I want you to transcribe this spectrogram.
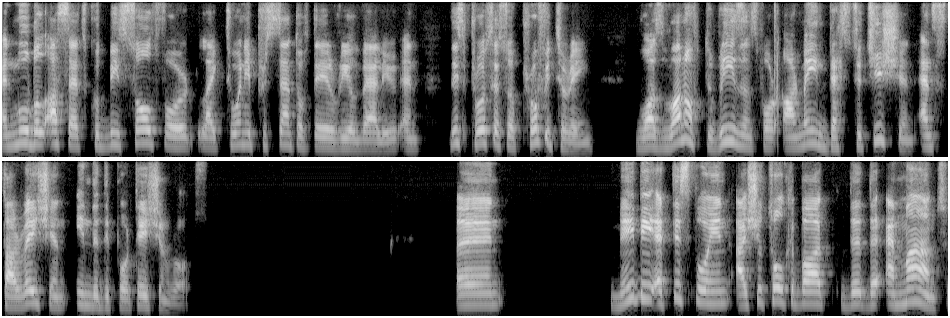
and mobile assets could be sold for like 20% of their real value. And this process of profiteering was one of the reasons for Armenian destitution and starvation in the deportation roads. And maybe at this point, I should talk about the, the amount,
